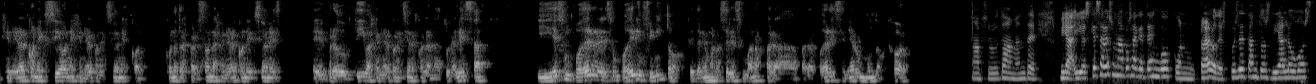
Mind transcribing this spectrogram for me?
generar conexiones, generar conexiones con, con otras personas, generar conexiones eh, productivas, generar conexiones con la naturaleza. Y es un poder, es un poder infinito que tenemos los seres humanos para, para poder diseñar un mundo mejor. Absolutamente. Mira, yo es que sabes una cosa que tengo con, claro, después de tantos diálogos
